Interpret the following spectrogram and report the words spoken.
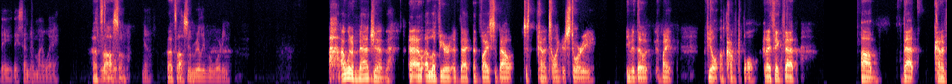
they they send them my way. that's really cool. awesome Yeah. that's It's been awesome really rewarding. i would imagine I, I love your advice about just kind of telling your story even though it might feel uncomfortable and i think that um that kind of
